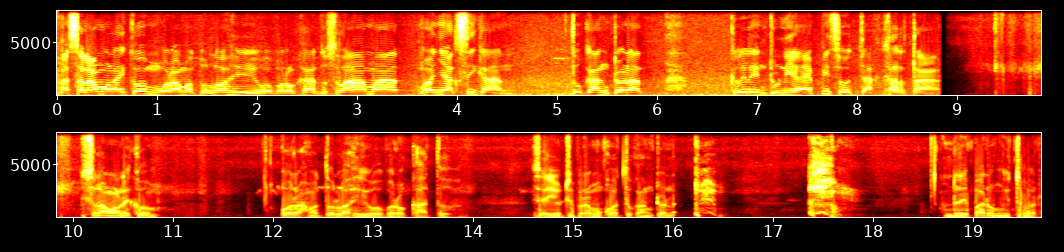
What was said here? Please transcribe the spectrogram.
Assalamualaikum warahmatullahi wabarakatuh. Selamat menyaksikan Tukang Donat Keliling Dunia episode Jakarta. Assalamualaikum warahmatullahi wabarakatuh. Saya Yudi Pramuko Tukang Donat. Dari Parung Youtuber.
